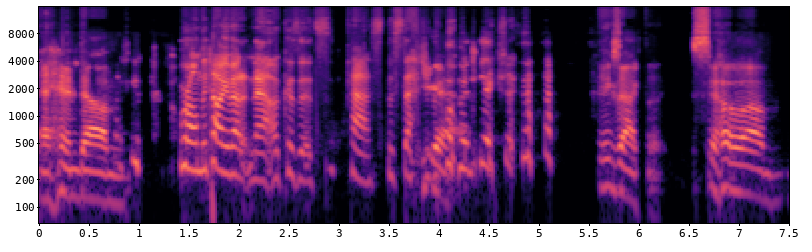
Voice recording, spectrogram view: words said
and um, we're only talking about it now because it's past the statute yeah, of limitation. exactly. So, um,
